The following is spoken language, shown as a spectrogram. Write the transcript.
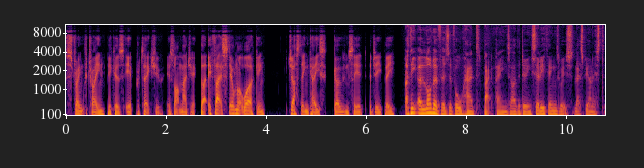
strength train because it protects you. It's like magic. But if that's still not working, just in case, go and see a, a GP. I think a lot of us have all had back pains, either doing silly things, which let's be honest,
